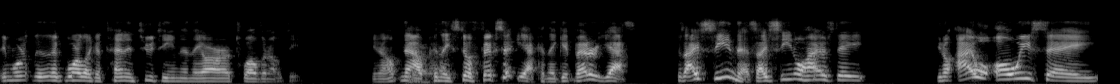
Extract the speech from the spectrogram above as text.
they more they look more like a 10 and 2 team than they are a 12 and 0 team. You know, now yeah. can they still fix it? Yeah. Can they get better? Yes. Because I've seen this. I've seen Ohio State. You know, I will always say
